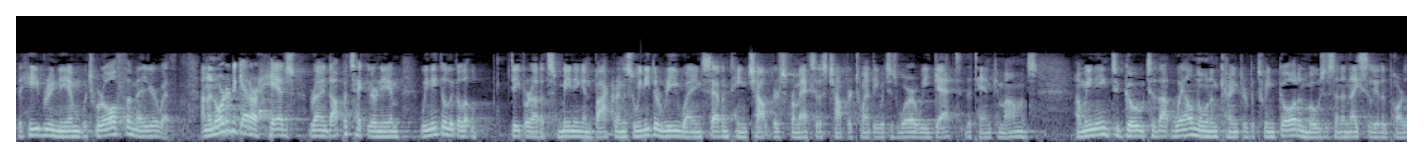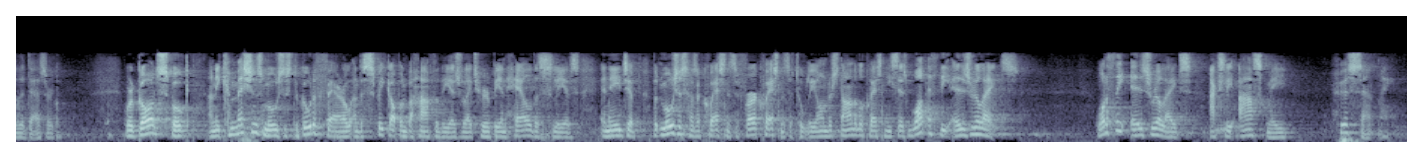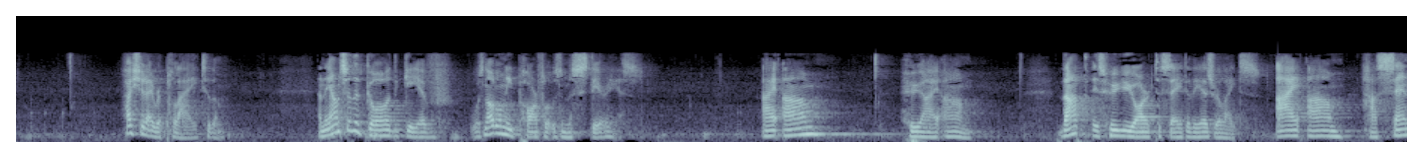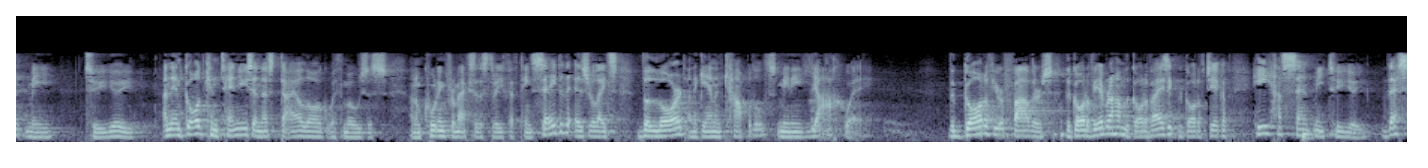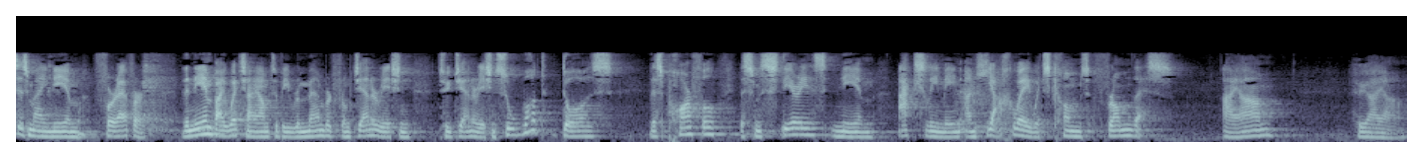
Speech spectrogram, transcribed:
The Hebrew name, which we're all familiar with. And in order to get our heads around that particular name, we need to look a little deeper at its meaning and background. So we need to rewind 17 chapters from Exodus chapter 20, which is where we get the Ten Commandments. And we need to go to that well known encounter between God and Moses in an isolated part of the desert where God spoke and he commissions Moses to go to Pharaoh and to speak up on behalf of the Israelites who are being held as slaves in Egypt. But Moses has a question. It's a fair question. It's a totally understandable question. He says, What if the Israelites, what if the Israelites actually ask me, Who has sent me? How should I reply to them? And the answer that God gave was not only powerful, it was mysterious. I am who I am. That is who you are to say to the Israelites. I am has sent me to you. And then God continues in this dialogue with Moses, and I'm quoting from Exodus 3:15. Say to the Israelites, "The Lord," and again in capitals, meaning Yahweh, the God of your fathers, the God of Abraham, the God of Isaac, the God of Jacob, he has sent me to you. This is my name forever, the name by which I am to be remembered from generation to generation. So, what does this powerful, this mysterious name actually mean? And Yahweh, which comes from this I am who I am.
